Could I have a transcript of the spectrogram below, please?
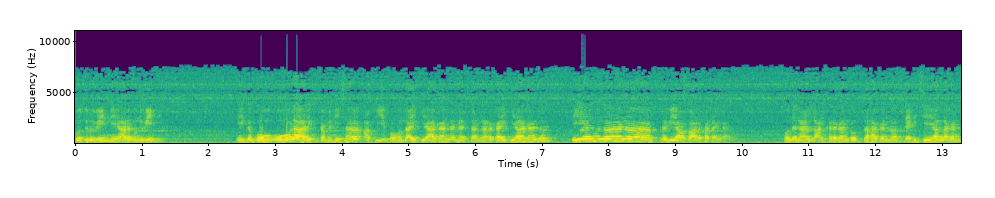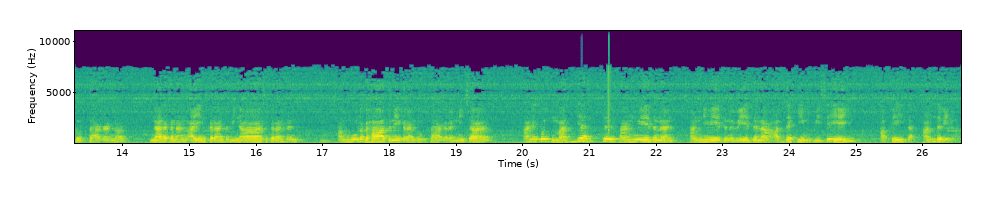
ගොදුරු වෙන්නේ අරමුණු වෙන්නේ. ඒක ඕලාරිකකම නිසා අපි ඒක හොඳයි කියා ගන්න නැත්නම් නරකයි කියා ගන්න ඒ අනුව নানা ප්‍රව්‍යාපාර පටන් ගන්නවා. හොඳ නම් ලං කර ගන්න උත්සාහ කරනවා දැඩිශේ අල්ලා ගන්න උත්සාහ කරනවා නරක නම් අයින් කරන්න විනාශ කරන්න සමූල ඝාතනය කරන්න උත්සාහ කරන නිසා අනිකුත් මධ්‍යස්ථ සංවේදන සංනිවේදන වේදනා අධ්‍යක්ීම් විශේෂයි අපේ හිත අන්ධ වෙනවා.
